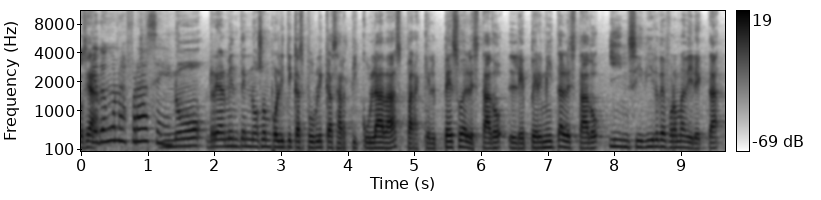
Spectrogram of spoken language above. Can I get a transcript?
o sea, quedó en una frase. No, realmente no son políticas públicas articuladas para que el peso del Estado le permita al Estado incidir de forma directa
